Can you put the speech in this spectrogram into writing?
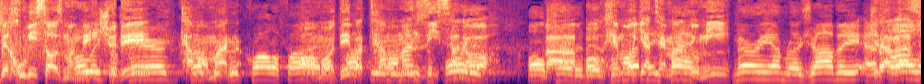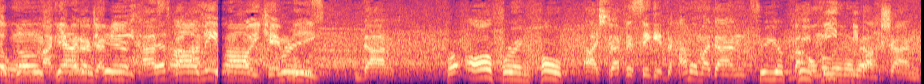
به خوبی سازماندهی شده تماما آماده و تماما زی صلاح و با حمایت مردمی که در رأس اون مریم رجبی هست و همه اونهایی که امروز در اشرف سید هم اومدند و امید میبخشند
